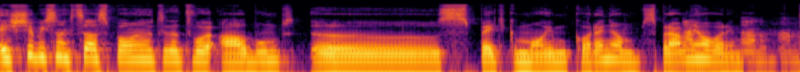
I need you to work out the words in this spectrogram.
ešte by som chcela spomenúť teda tvoj album uh, späť k mojim koreňom. Správne áno, hovorím? Áno, áno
